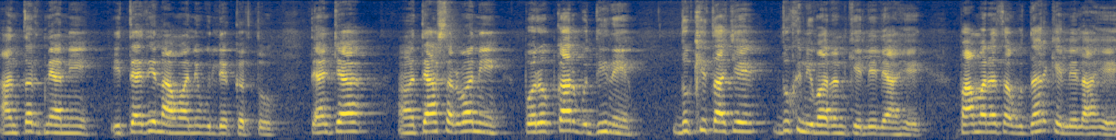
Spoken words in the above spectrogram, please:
आंतरज्ञानी इत्यादी नावाने उल्लेख करतो. त्यांच्या त्या सर्वांनी परोपकार बुद्धीने दुःखिताचे दुःख निवारण केलेले आहे. पामराचा उद्धार केलेला आहे.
